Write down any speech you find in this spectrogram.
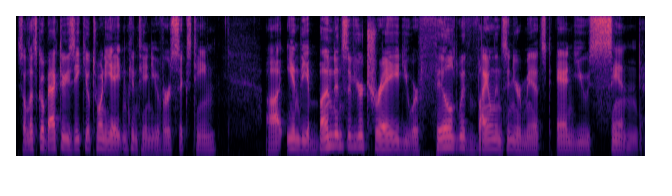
So let's go back to Ezekiel 28 and continue. Verse 16. Uh, in the abundance of your trade, you were filled with violence in your midst, and you sinned.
